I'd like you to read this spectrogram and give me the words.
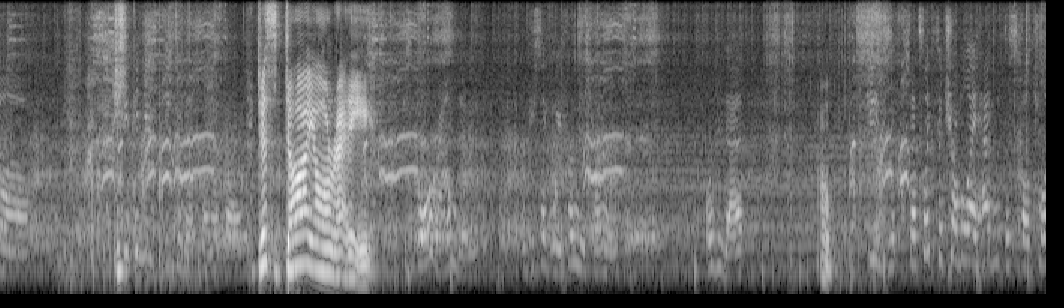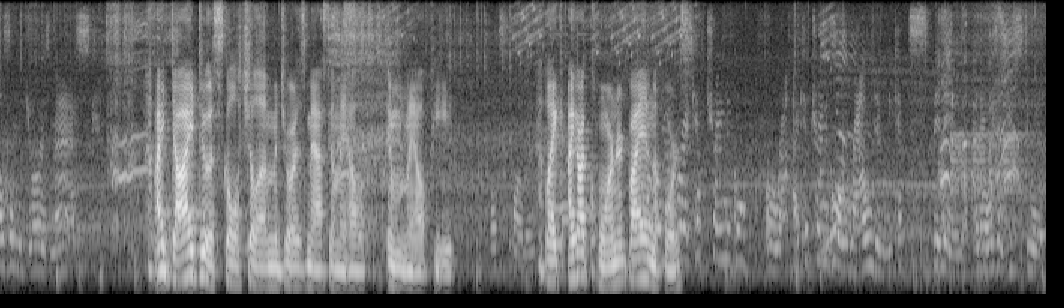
uh... Just you can use Deku on just die already. Just go around him. Or just, like, wait for him to turn. Or do that. Oh, Jeez, that's like the trouble I had with the Skulltulas and Majora's Mask. I died to a Skulltula Majora's Mask on my L in my LP. That's funny. Like I got cornered by it in the forest. I kept trying to go around. I kept trying to go around him. He kept spinning, and I wasn't used to it.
